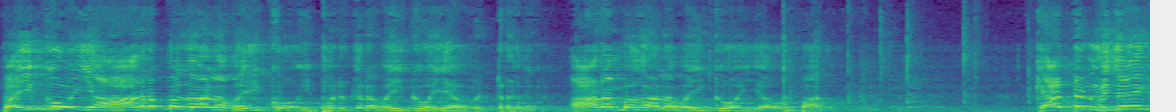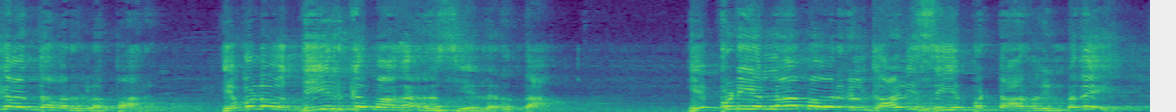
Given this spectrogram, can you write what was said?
வைகோ ஐயா ஆரம்பகால வைகோ இப்ப இருக்கிற வைகோ ஐயா விட்டுருங்க. ஆரம்பகால வைகோ ஐயாவை பாருங்க. கேப்டன் விஜயகாந்த் அவர்களை பாருங்க. எவ்வளவு தீர்க்கமாக அரசியல் இருந்தார் எப்படியெல்லாம் அவர்கள் காலி செய்யப்பட்டார்கள் என்பதை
